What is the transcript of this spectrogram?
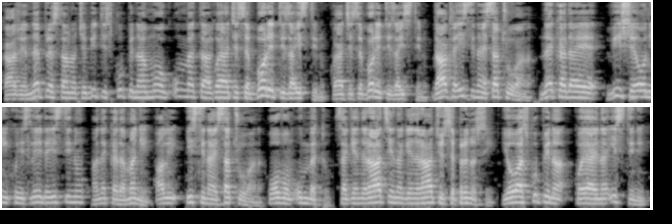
Kaže, neprestano će biti skupina mog ummeta koja će se boriti za istinu. Koja će se boriti za istinu. Dakle, istina je sačuvana. Nekada je više oni koji slijede istinu, a nekada manje. Ali istina je sačuvana u ovom ummetu. Sa generacije na generaciju se prenosi. I ova skupina skupina koja je na istini,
